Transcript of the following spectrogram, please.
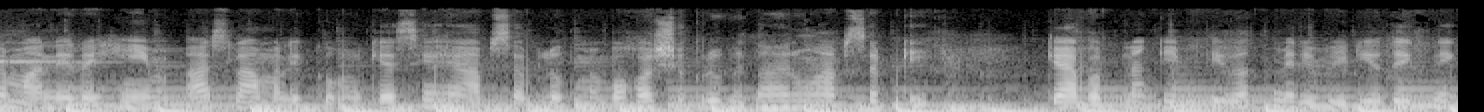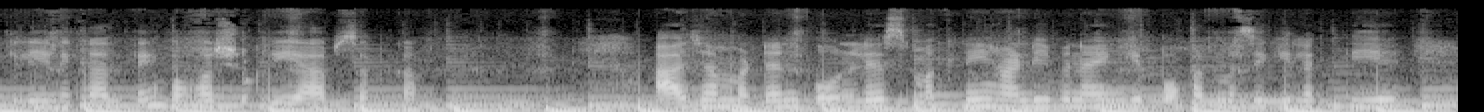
रहीम, अस्सलाम वालेकुम। कैसे हैं आप सब लोग? मैं बहुत शुक्रगुजार हूँ आप सबकी कि आप अपना कीमती वक्त मेरी वीडियो देखने के लिए निकालते हैं। बहुत शुक्रिया आप सबका। आज हम मटन बोनलेस मखनी हांडी बनाएँगे। बहुत मज़े की लगती है।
